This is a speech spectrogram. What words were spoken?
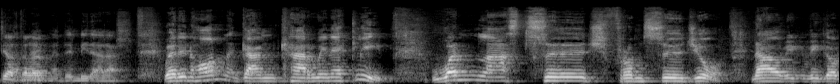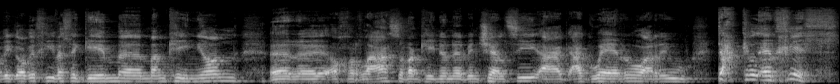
Diolch Dylan. Na dim byd arall. Wedyn hon gan Carwyn Ecli. One last surge from Sergio. Nawr, fi'n fi, fi, fi gofio chi falle gêm uh, Manceinion, yr er, uh, ochr las o Manceinion erbyn Chelsea, ag Aguero a ryw dacl erchill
